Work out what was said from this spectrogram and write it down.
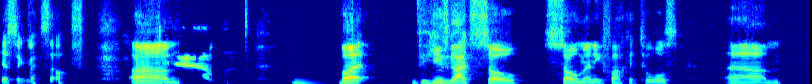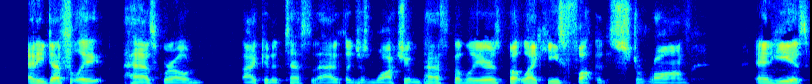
pissing myself. Um yeah. but he's got so so many fucking tools. Um and he definitely has grown. I could attest to that. Like just watching the past couple of years, but like he's fucking strong and he is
